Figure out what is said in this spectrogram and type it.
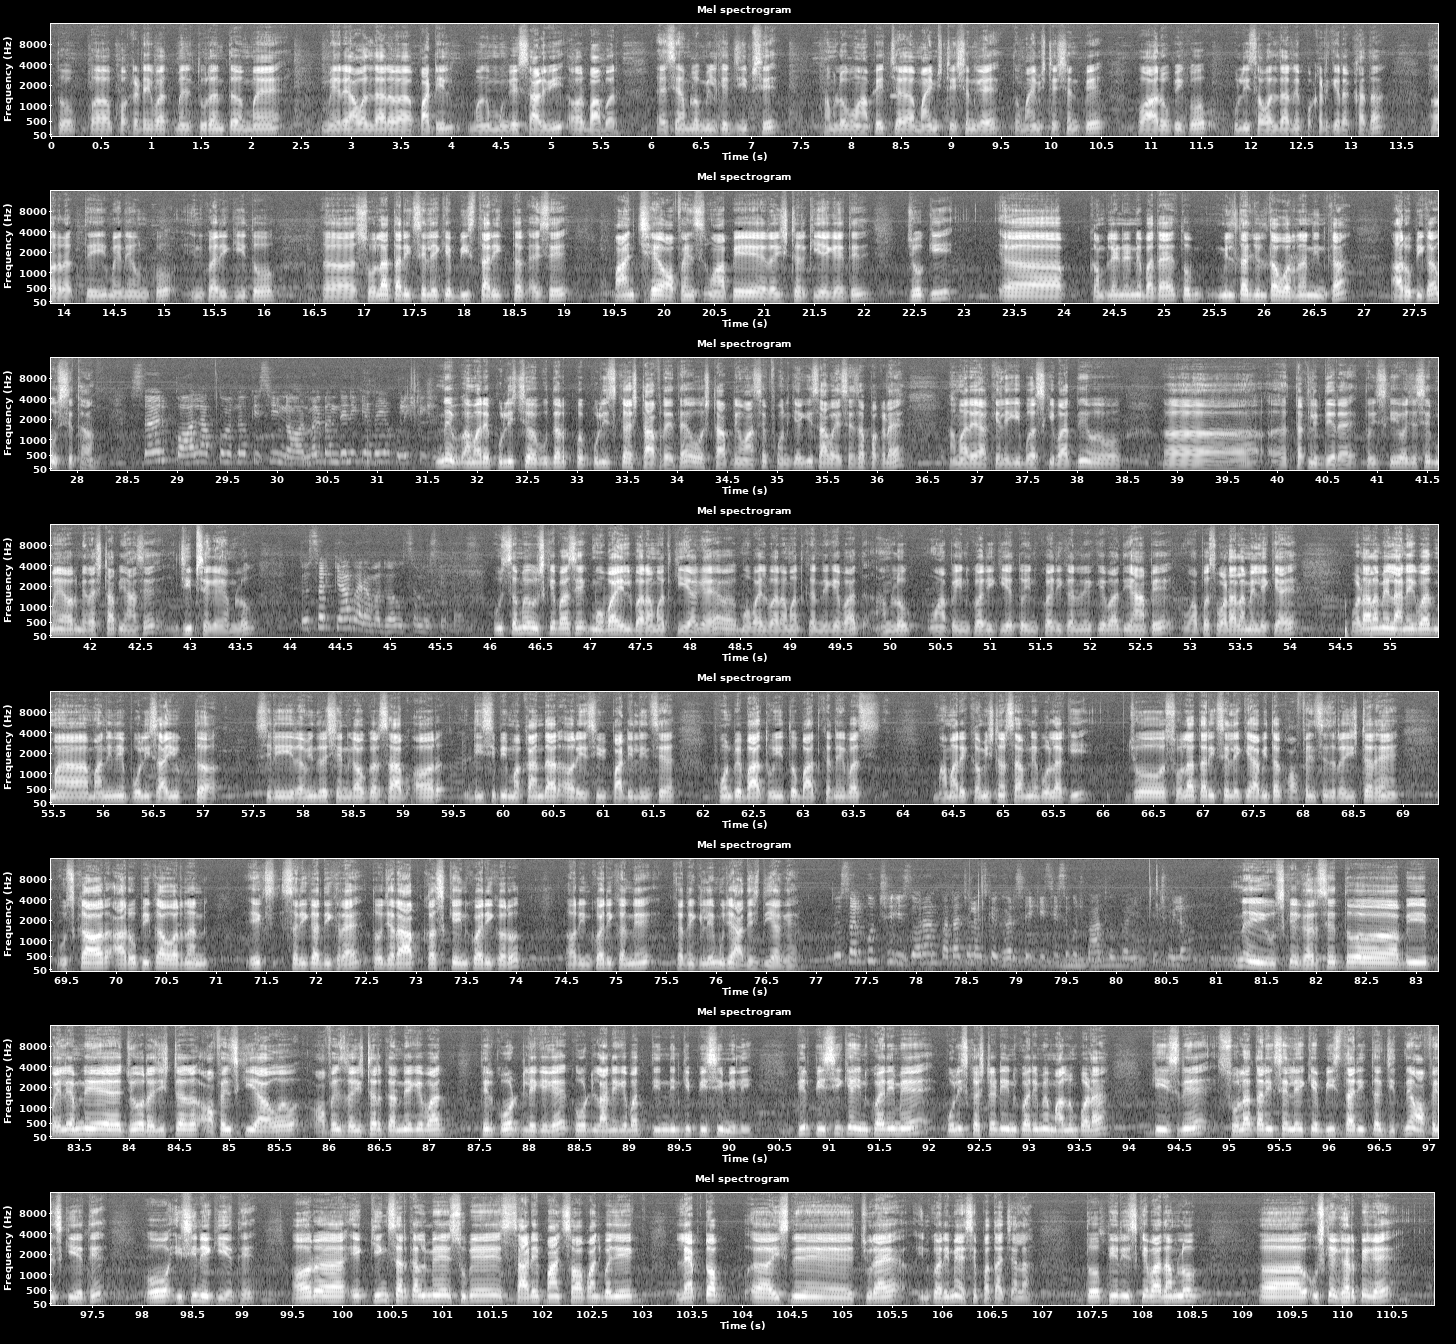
तो पकड़ने के बाद मैंने तुरंत मैं मेरे हवलदार पाटिल मंग- मंगेश साड़वी और बाबर ऐसे हम लोग मिलके जीप से हम लोग वहाँ पे माइम स्टेशन गए। तो माइम स्टेशन पे वो आरोपी को पुलिस हवलदार ने पकड़ के रखा था और रखते ही मैंने उनको इंक्वायरी की। तो सोलह तारीख से लेके बीस तारीख तक ऐसे पाँच छः ऑफेंस वहाँ पे रजिस्टर किए गए थे जो कि कंप्लेनेंट ने बताया तो मिलता जुलता वर्णन इनका आरोपी का उससे था। सर कॉल आपको मतलब किसी नॉर्मल बंदे ने किया था या पुलिस स्टेशन नहीं हमारे पुलिस उधर पुलिस का स्टाफ रहता है वो स्टाफ ने वहाँ से फ़ोन किया कि साहब ऐसे ऐसा पकड़ा है हमारे अकेले की बस की बात नहीं वो तकलीफ़ दे रहा है। तो इसकी वजह से मैं और मेरा स्टाफ यहाँ से जीप से गए हम लोग। तो सर क्या बरामद हुआ उस समय उसके पास? उस समय उसके पास एक मोबाइल बरामद किया गया और मोबाइल बरामद करने के बाद हम लोग वहाँ पे इंक्वायरी किए तो इंक्वायरी करने के बाद यहाँ पे वापस वडाला में लेके आए। वडाला में लाने के बाद माननीय पुलिस आयुक्त श्री रविंद्र शेनगांवकर साहब और डीसीपी मकानदार और एसीपी पाटिल इनसे फ़ोन पे बात हुई तो बात करने के बाद हमारे कमिश्नर साहब ने बोला कि जो 16 तारीख से लेकर अभी तक ऑफेंसेस रजिस्टर हैं, उसका और आरोपी का वर्णन एक सरीका दिख रहा है। तो ज़रा आप कस के इंक्वायरी करो और इंक्वायरी करने करने के लिए मुझे आदेश दिया गया। तो सर कुछ इस दौरान पता चला उसके घर से किसी से कुछ बात हो पाई कुछ मिला? नहीं उसके घर से तो अभी पहले हमने जो रजिस्टर ऑफेंस किया वो ऑफेंस रजिस्टर करने के बाद फिर कोर्ट लेके गए। कोर्ट लाने के बाद तीन दिन की पीसी मिली। फिर पीसी के इंक्वायरी में पुलिस कस्टडी इंक्वायरी में मालूम पड़ा कि इसने 16 तारीख से लेके 20 तारीख तक जितने ऑफेंस किए थे वो इसी ने किए थे। और एक किंग सर्कल में सुबह साढ़े पाँच सवा पाँच बजे एक लैपटॉप इसने चुराया इंक्वायरी में ऐसे पता चला। तो फिर इसके बाद हम लोग उसके घर पे गए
